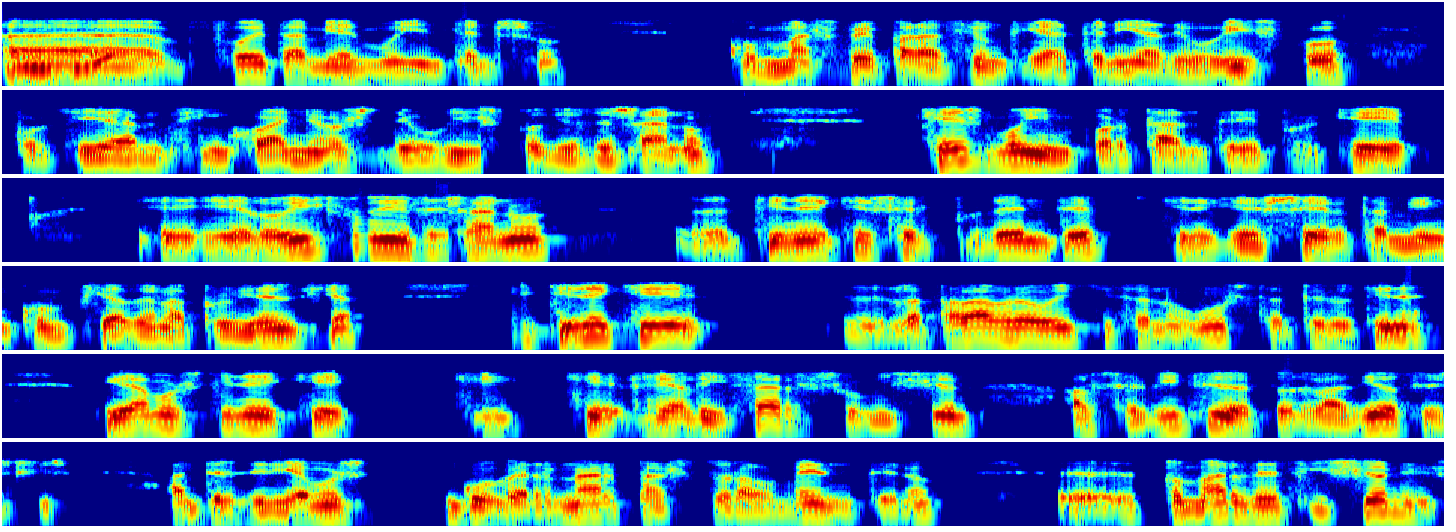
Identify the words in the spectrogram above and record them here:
Uh, fue también muy intenso, con más preparación que ya tenía de obispo, porque eran cinco años de obispo diocesano, que es muy importante, porque eh, el obispo diocesano eh, tiene que ser prudente, tiene que ser también confiado en la providencia y tiene que, eh, la palabra hoy quizá no gusta, pero tiene, digamos, tiene que, que, realizar su misión al servicio de toda la diócesis. Antes diríamos gobernar pastoralmente, ¿no? tomar decisiones,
